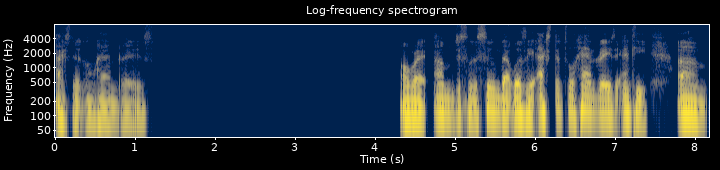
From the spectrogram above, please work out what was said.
accidental hand raise. All right, I'm just gonna assume that was a accidental hand raise, Auntie. Um,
